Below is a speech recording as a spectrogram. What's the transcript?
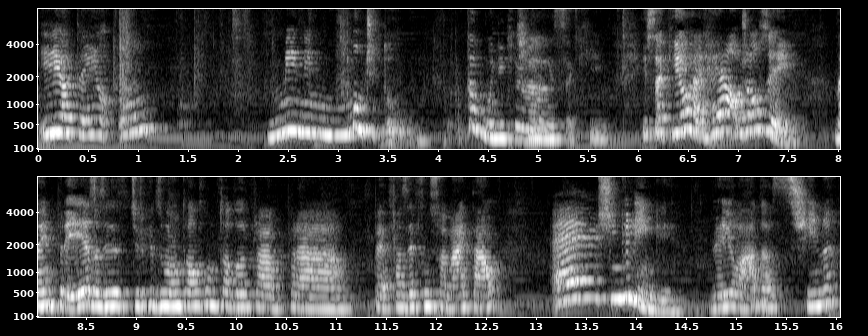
E eu tenho um mini multitool. Tão bonitinho massa. isso aqui. Isso aqui eu é real já usei. Na empresa, às vezes eu tive que desmontar um computador pra, pra, pra fazer funcionar e tal. É Xing Ling. Veio lá da China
